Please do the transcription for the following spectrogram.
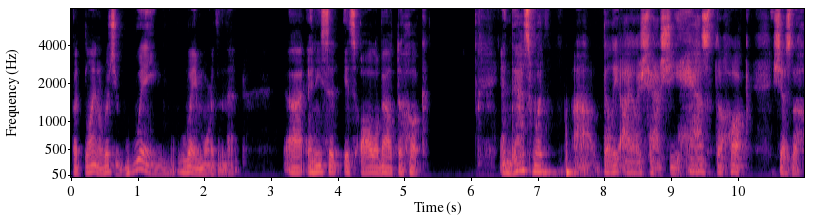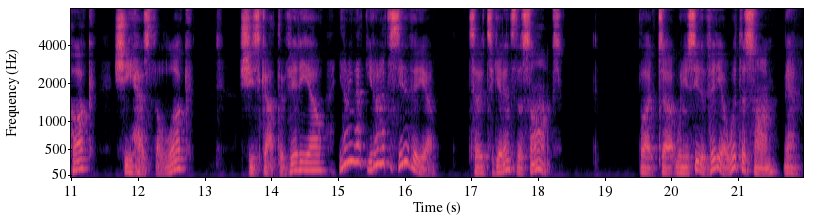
but Lionel Richie, way, way more than that. Uh, and he said, it's all about the hook. And that's what uh, Billie Eilish has. She has the hook. She has the hook. She has the look. She's got the video. You don't even have, you don't have to see the video to, to get into the songs. But uh, when you see the video with the song, man,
